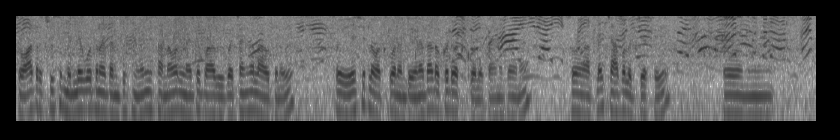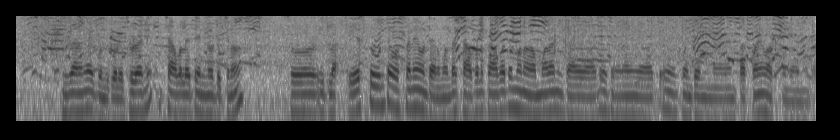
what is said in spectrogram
సో వాటర్ చూసి మెల్లిపోతున్నట్టు అనిపిస్తుంది కానీ సన్న వాళ్ళని అయితే బాగా విభజంగా లాగుతున్నాయి. సో ఏ ఇట్లా పట్టుకోవాలంటే ఎనదాడు ఒక్కటి పట్టుకోవాలి పైన పైన. సో అట్లా చేపలు వచ్చేస్తాయి. సో నిదానంగా గుంజుకోలేదు చూడండి చేపలు అయితే ఎన్నోటి వచ్చినాం సో ఇట్లా వేస్తూ ఉంటే వస్తూనే ఉంటాయి అనమాట చేపలు కాకపోతే మనం అమ్మడానికి కాదు కాబట్టి తినడానికి కాబట్టి కొంచెం తక్కువనే పట్టుకుంటాం అనమాట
